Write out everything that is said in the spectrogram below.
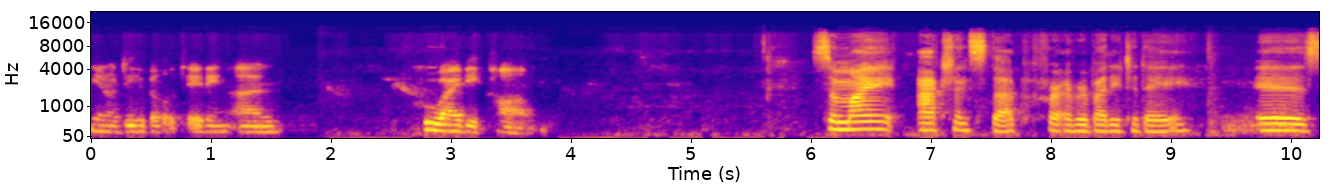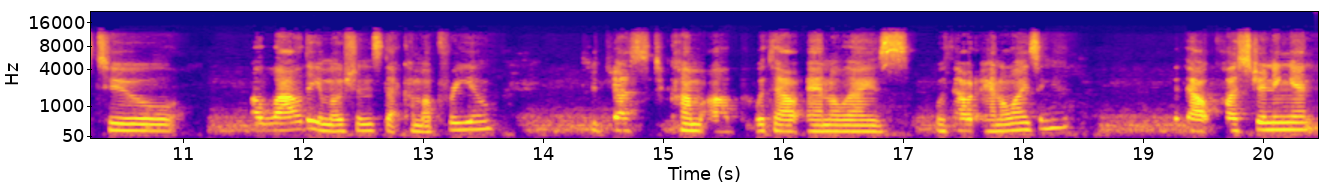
you know, debilitating on who I become. So, my action step for everybody today is to allow the emotions that come up for you to just come up without analyze without analyzing it without questioning it.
